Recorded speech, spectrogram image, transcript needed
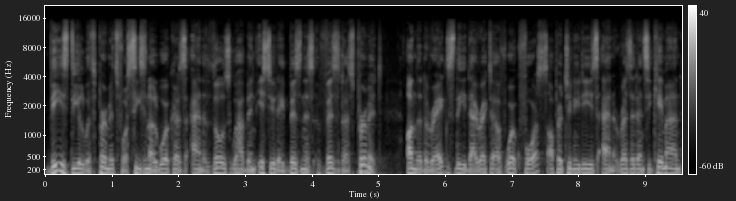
These deal with permits for seasonal workers and those who have been issued a business visitor's permit. Under the regs, the Director of Workforce, Opportunities and Residency Cayman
